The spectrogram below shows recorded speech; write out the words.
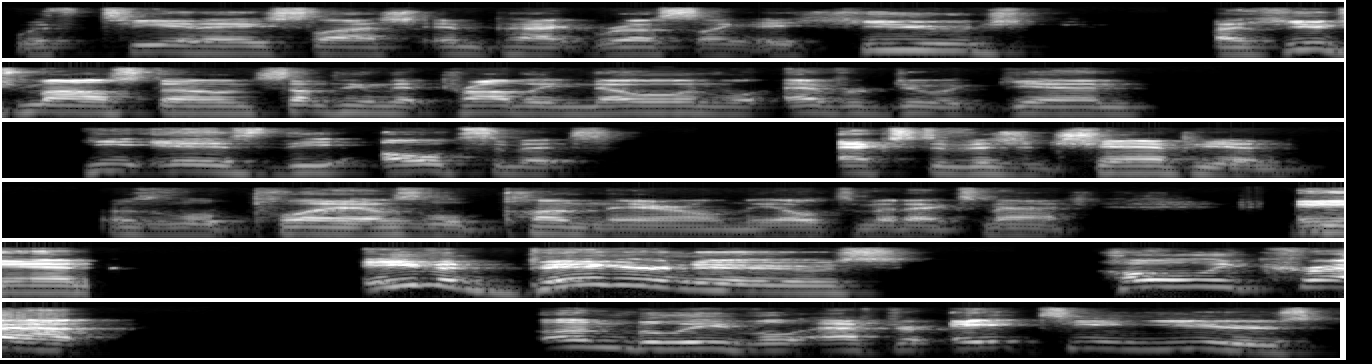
with TNA slash Impact Wrestling. A huge, a huge milestone, something that probably no one will ever do again. he is the ultimate X Division champion. That was a little play, that was a little pun there on the Ultimate X match. And even bigger news holy crap, unbelievable. After 18 years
